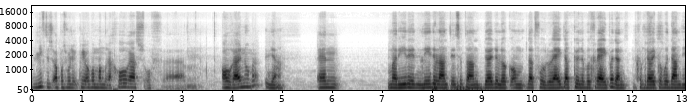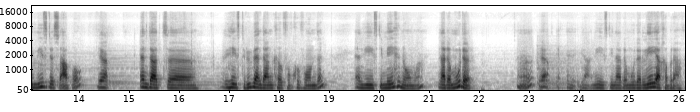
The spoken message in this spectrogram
liefdesappels, worden, kun je ook wel mandragora's of ehm alruin noemen. Ja. En Maar hier in Nederland is het dan duidelijk, omdat voor wij dat kunnen begrijpen, dan gebruiken we dan die liefdesappel. Ja, En dat eh, heeft Ruben dan gevo- gevonden. En die heeft hij meegenomen naar de moeder. Huh? ja, ja, die heeft hij naar de moeder Lea gebracht.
